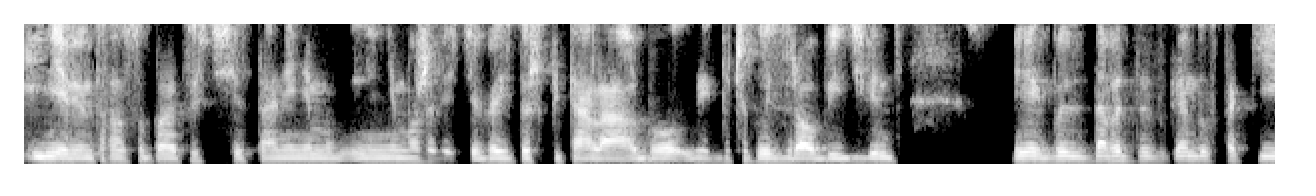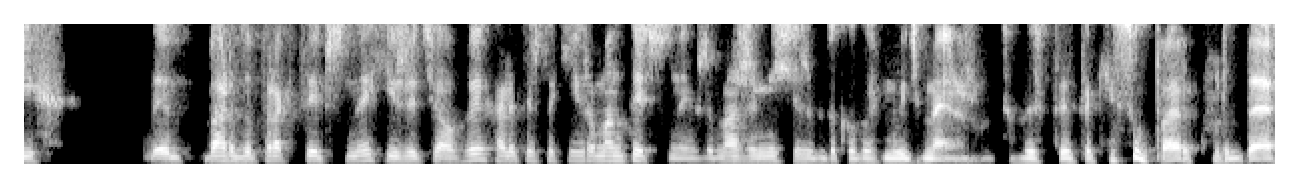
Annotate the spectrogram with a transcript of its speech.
i nie wiem, ta osoba, coś ci się stanie, nie, nie, nie może, wiecie, wejść do szpitala albo jakby czegoś zrobić, więc jakby nawet ze względów takich bardzo praktycznych i życiowych, ale też takich romantycznych, że marzy mi się, żeby do kogoś mówić mężu. To jest, to jest takie super, kurde.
